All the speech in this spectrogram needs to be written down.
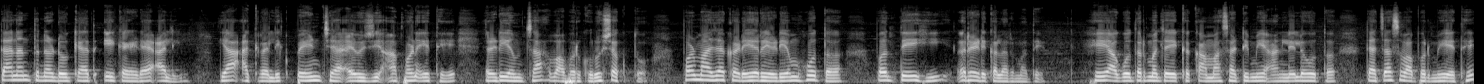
त्यानंतर डोक्यात एक आयडिया आली. या ॲक्रॅलिक पेंटच्या ऐवजी आपण येथे रेडियमचा वापर करू शकतो. पण माझ्याकडे रेडियम होतं पण तेही रेड कलरमध्ये हे अगोदर माझ्या एका कामासाठी मी आणलेलं होतं. त्याचाच वापर मी येथे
